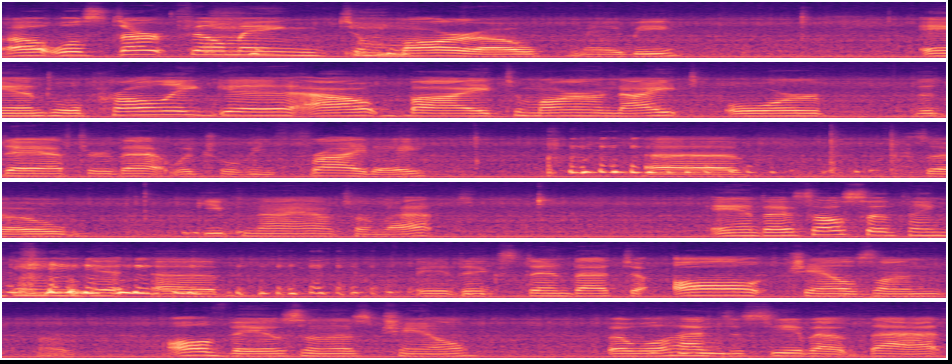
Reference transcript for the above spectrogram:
well, we'll start filming tomorrow, maybe, and we'll probably get out by tomorrow night or the day after that, which will be Friday. uh, so keep an eye out on that. And I was also thinking get uh, we'd extend that to all channels on or all videos on this channel, but we'll have to see about that.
